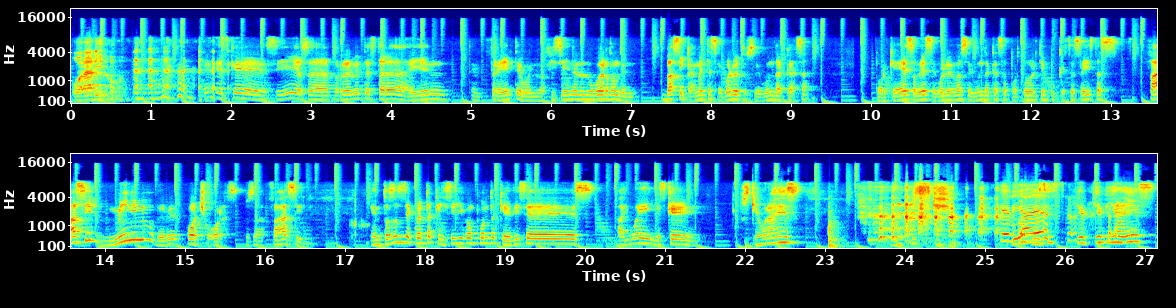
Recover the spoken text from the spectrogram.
horario. Es que sí, o sea, realmente estar ahí en, enfrente o en la oficina, en un lugar donde básicamente se vuelve tu segunda casa, porque eso es, se vuelve más segunda casa por todo el tiempo que estás ahí, estás fácil, mínimo de 8 horas, o sea, fácil. Entonces de cuenta que sí llega un punto que dices, ay güey, es que, pues qué hora es. Pues, ¿Qué día pues, es? ¿qué, día es?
